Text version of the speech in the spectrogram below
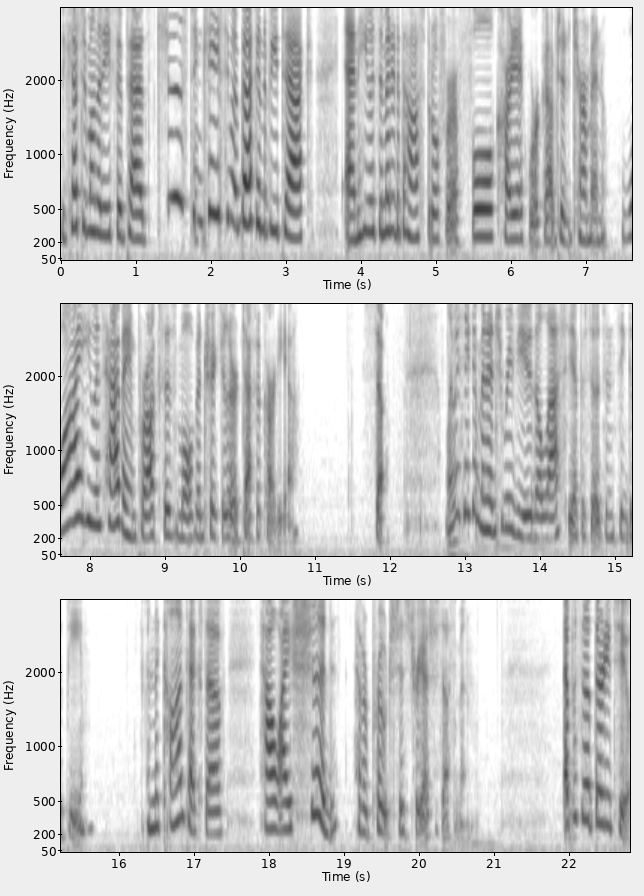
We kept him on the defib pads just in case he went back into V-tach, and he was admitted to the hospital for a full cardiac workup to determine why he was having paroxysmal ventricular tachycardia. So, let me take a minute to review the last few episodes in Syncope in the context of how I should have approached his triage assessment. Episode 32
